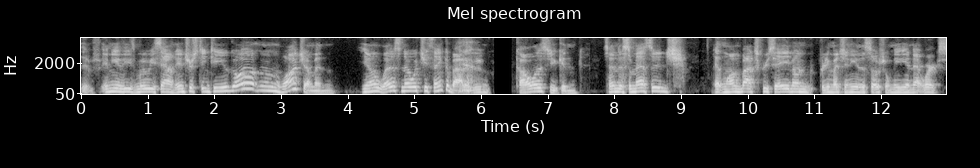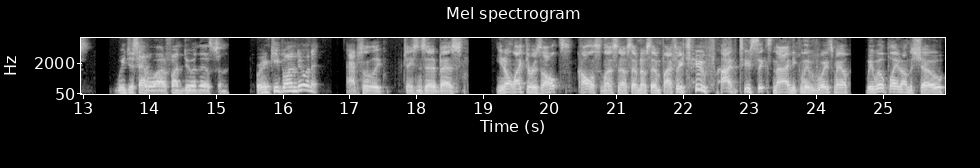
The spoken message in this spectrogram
if any of these movies sound interesting to you go out and watch them and you know let us know what you think about it you can call us you can send us a message at longbox crusade on pretty much any of the social media networks we just have a lot of fun doing this and we're gonna keep on doing it Absolutely. Jason said it best. You don't like the results? Call us and let us know. 707 532 5269. You can leave a voicemail. We will play it on the show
